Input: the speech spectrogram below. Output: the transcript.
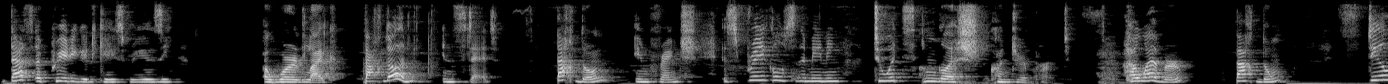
that's a pretty good case for using a word like pardon instead. Pardon in French is pretty close to the meaning to its English counterpart. However, pardon still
